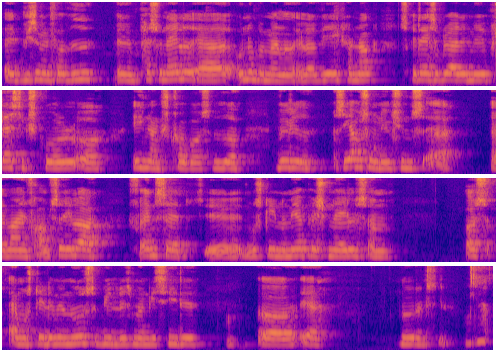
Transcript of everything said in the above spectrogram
at vi simpelthen får at vide, at øh, personalet er underbemandet, eller vi ikke har nok, så i dag så bliver det med plastikskål og engangskopper osv., hvilket altså jeg personligt ikke synes er, er vejen frem, så hellere få ansat øh, måske noget mere personale, som også er måske lidt mere modstabilt, hvis man kan sige det, og ja, noget af den stil. Ja.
